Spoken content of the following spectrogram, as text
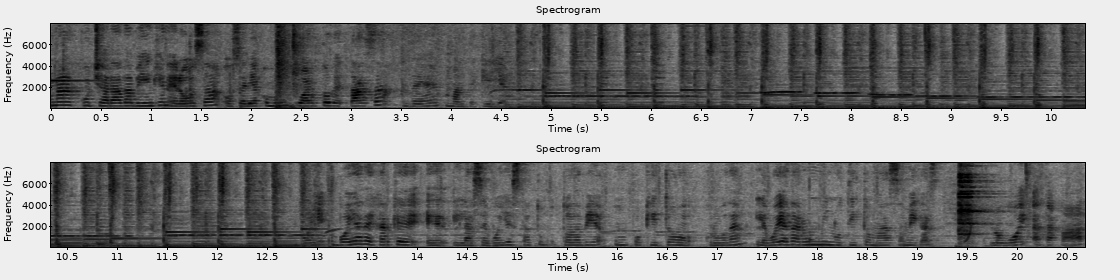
Una cucharada bien generosa o sería como un cuarto de taza de mantequilla. Voy, a dejar que eh, la cebolla está todavía un poquito cruda. Le voy a dar un minutito más, amigas. Lo voy a tapar.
